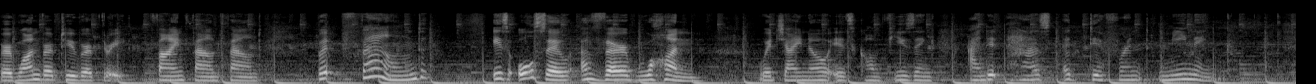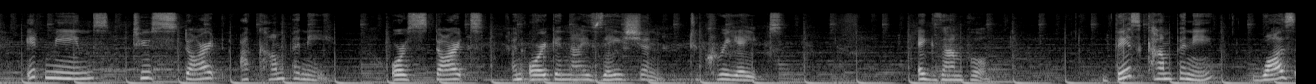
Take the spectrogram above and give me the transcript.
Verb 1, verb 2, verb 3. Find, found, found. But found is also a verb 1, which I know is confusing and it has a different meaning. It means to start a company or start an organization to create. Example, this company was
